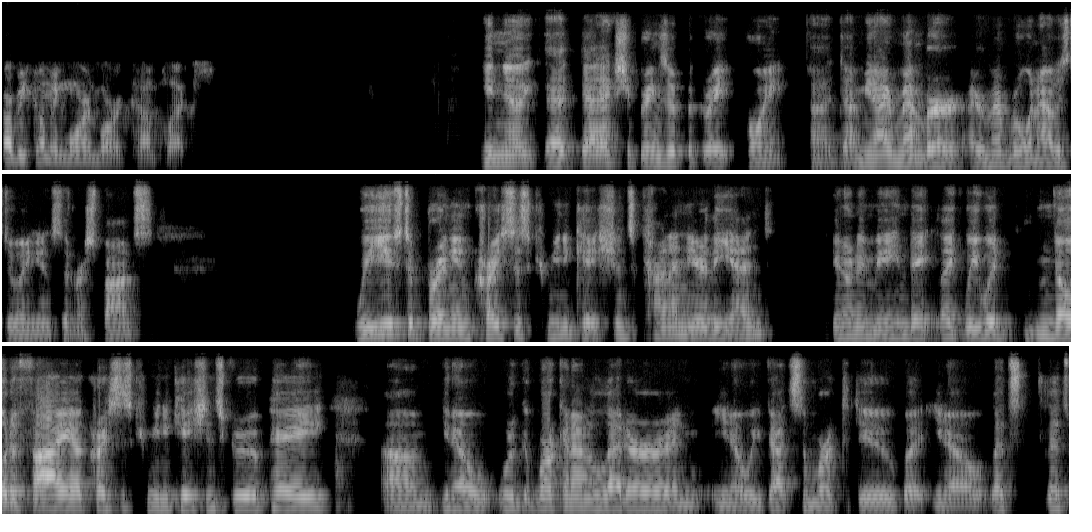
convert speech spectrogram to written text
are becoming more and more complex. You know that that actually brings up a great point. Uh, I mean, I remember I remember when I was doing incident response, we used to bring in crisis communications kind of near the end. You know what I mean? They like we would notify a crisis communications group, hey, um, you know, we're working on a letter and, you know, we've got some work to do, but, you know, let's, let's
